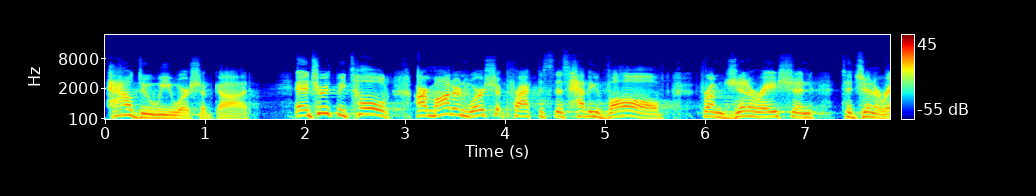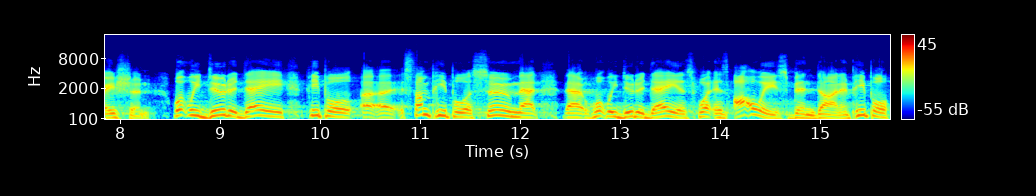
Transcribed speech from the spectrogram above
How do we worship God? And truth be told, our modern worship practices have evolved from generation to generation. What we do today, people, uh, uh, some people assume that, that what we do today is what has always been done. And people,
